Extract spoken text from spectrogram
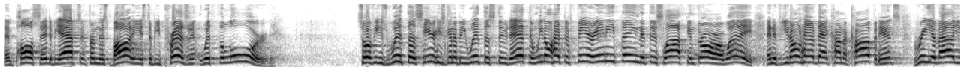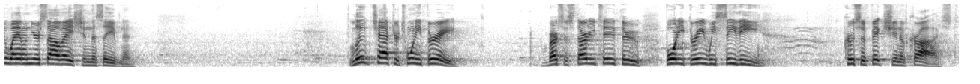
And Paul said to be absent from this body is to be present with the Lord. So if he's with us here, he's going to be with us through death, and we don't have to fear anything that this life can throw our way. And if you don't have that kind of confidence, reevaluate on your salvation this evening. Luke chapter 23 verses 32 through 43, we see the crucifixion of Christ.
